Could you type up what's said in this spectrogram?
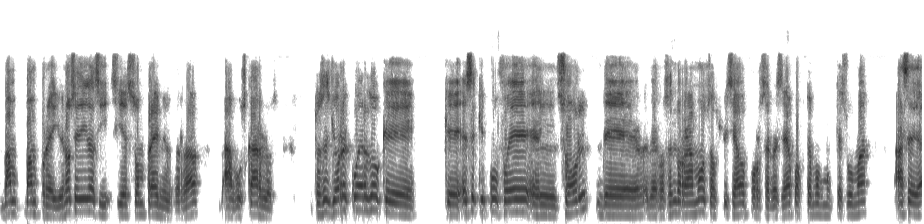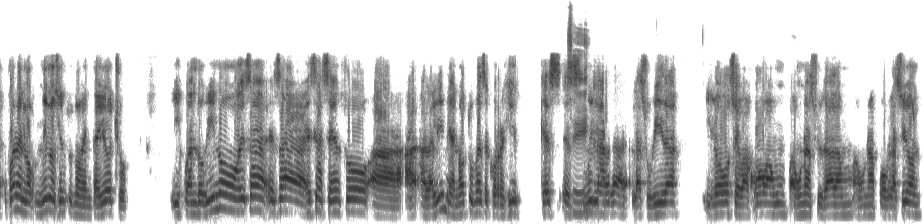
van, van por ello. No se diga si, si son premios, ¿verdad? A buscarlos. Entonces yo recuerdo que, que ese equipo fue el Sol de, de Rosendo Ramos, auspiciado por Cervecería Cuauhtémoc Moctezuma, hace, fue en el 1998 y cuando vino esa, esa, ese ascenso a, la línea, ¿no? Tú me has de corregir, que es, es muy larga la subida y luego se bajó a, a una ciudad, a, una población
